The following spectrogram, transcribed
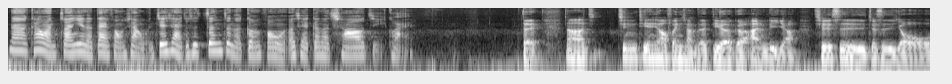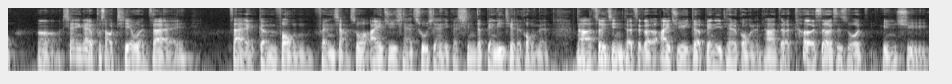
那看完专业的带风向文，接下来就是真正的跟风文，而且跟的超级快。对，那今天要分享的第二个案例啊，其实是就是有嗯，现在应该有不少贴文在。在跟风分享说，IG 现在出现一个新的便利贴的功能。那最近的这个 IG 的便利贴的功能，它的特色是说，允许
